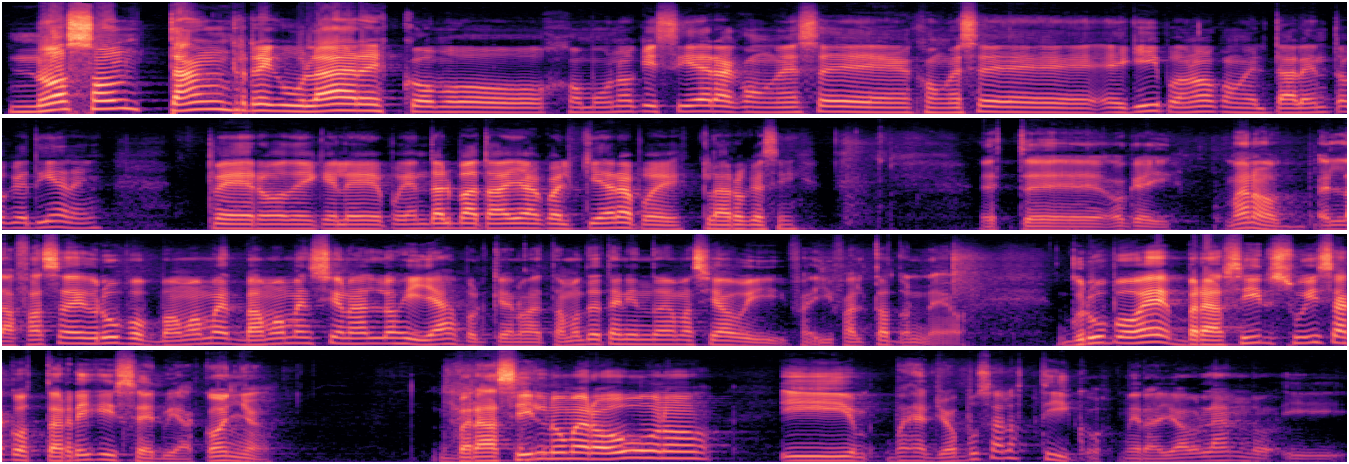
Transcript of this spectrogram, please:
no son tan regulares como, como uno quisiera con ese, con ese equipo, ¿no? Con el talento que tienen. Pero de que le pueden dar batalla a cualquiera, pues claro que sí. Este, ok. Mano, en la fase de grupos, vamos a, vamos a mencionarlos y ya, porque nos estamos deteniendo demasiado y, y falta torneo. Grupo E, Brasil, Suiza, Costa Rica y Serbia. Coño. Brasil número uno y... Bueno, yo puse a los ticos. Mira, yo hablando y...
